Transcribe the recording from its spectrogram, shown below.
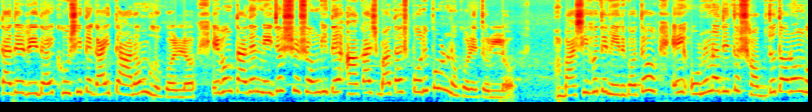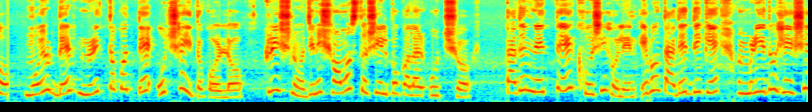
তাদের হৃদয় খুশিতে গাইতে আরম্ভ করল এবং তাদের নিজস্ব সঙ্গীতে আকাশ বাতাস পরিপূর্ণ করে তুলল। বাঁশি হতে নির্গত এই অনুনাদিত শব্দ তরঙ্গ ময়ূরদের নৃত্য করতে উৎসাহিত করল। কৃষ্ণ, যিনি সমস্ত শিল্পকলার উৎস, তাদের নৃত্যে খুশি হলেন এবং তাদের দিকে মৃদু হেসে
